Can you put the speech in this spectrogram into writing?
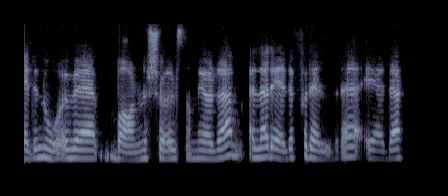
er det noe ved barnet sjøl som gjør det, eller er det foreldre? Er det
